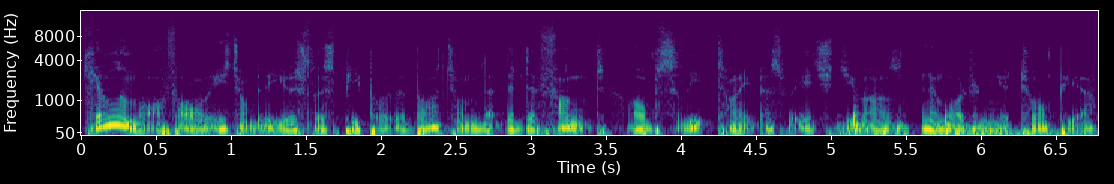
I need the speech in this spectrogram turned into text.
kill them off. All he's talking about the useless people at the bottom, that the defunct, obsolete type. That's what H.G. was in a modern utopia.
